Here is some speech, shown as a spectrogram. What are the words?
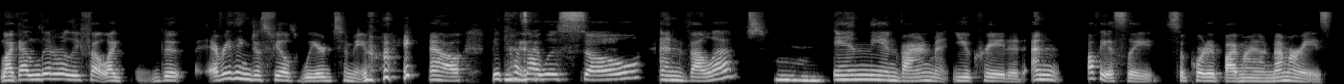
Like I literally felt like the everything just feels weird to me right now because I was so enveloped mm. in the environment you created and obviously supported by my own memories.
